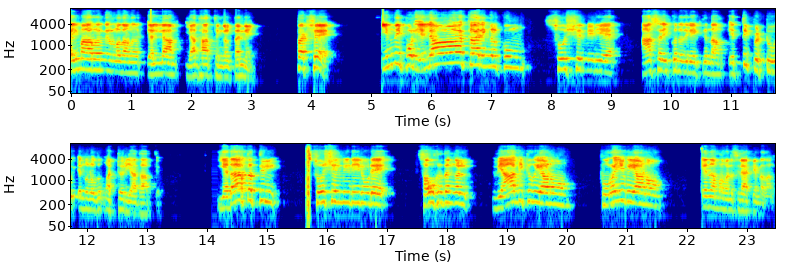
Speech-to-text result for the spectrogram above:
കൈമാറാനുള്ളതാണ് എല്ലാം യാഥാർത്ഥ്യങ്ങൾ തന്നെ. പക്ഷേ ഇന്നിപ്പോൾ എല്ലാ കാര്യങ്ങൾക്കും സോഷ്യൽ മീഡിയയെ ആശ്രയിക്കുന്നതിലേക്ക് നാം എത്തിപ്പെട്ടു എന്നുള്ളത് മറ്റൊരു യാഥാർത്ഥ്യം. യഥാർത്ഥത്തിൽ സോഷ്യൽ മീഡിയയിലൂടെ സൗഹൃദങ്ങൾ വ്യാപിക്കുകയാണോ കുറയുകയാണോ എന്ന് നമ്മൾ മനസ്സിലാക്കേണ്ടതാണ്.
